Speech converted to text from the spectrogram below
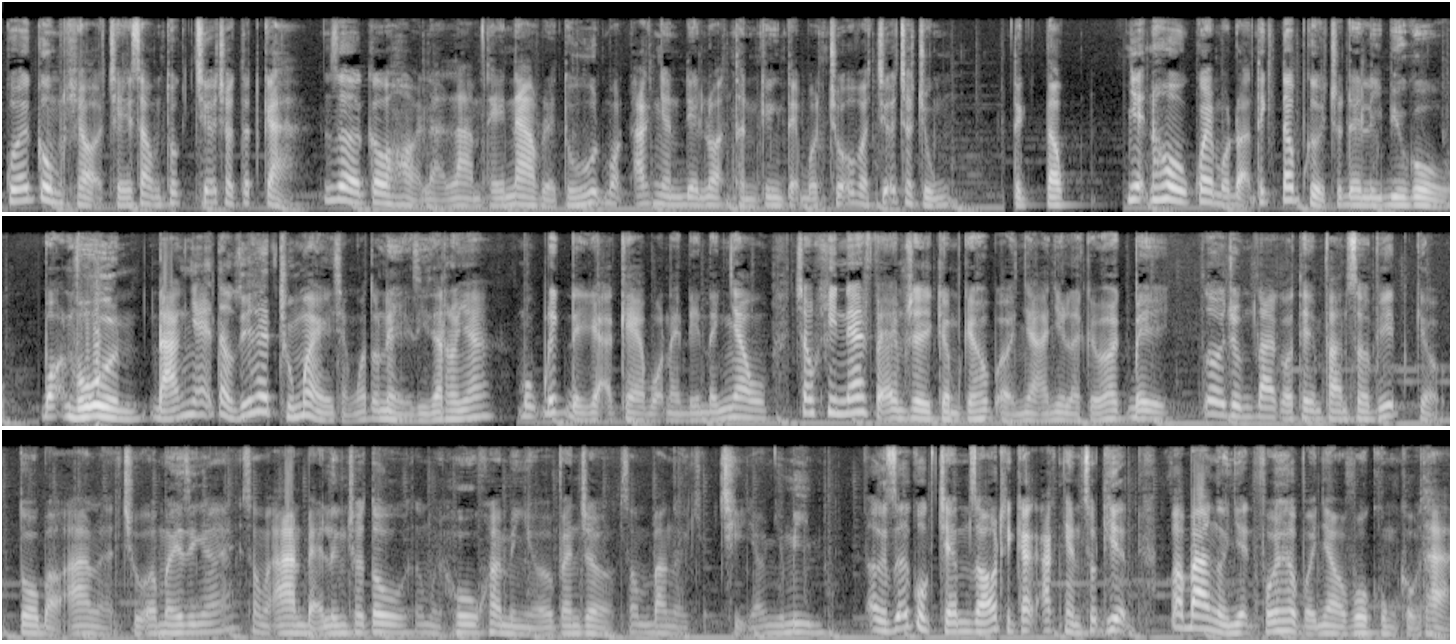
Cuối cùng thì họ chế xong thuốc chữa cho tất cả. Giờ câu hỏi là làm thế nào để thu hút bọn ác nhân điên loạn thần kinh tại một chỗ và chữa cho chúng? Tiktok. Nhện hồ quay một đoạn tiktok gửi cho Daily Bugle. Bọn vô ơn, đáng nhẽ tao giết hết chúng mày chẳng qua tao nể gì ra thôi nhá. Mục đích để gạ kè bọn này đến đánh nhau Trong khi Ned và MJ cầm cái hộp ở nhà như là kế hoạch B. Rồi chúng ta có thêm fan service kiểu Tô bảo An là chú amazing ấy. Xong rồi An bẻ lưng cho Tô Xong rồi hô khoe mình ở Avenger. Xong ba người kiểu chỉ nhau như meme. Ở giữa cuộc chém gió thì các ác nhân xuất hiện Và ba người nhận phối hợp với nhau vô cùng cầu thả.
